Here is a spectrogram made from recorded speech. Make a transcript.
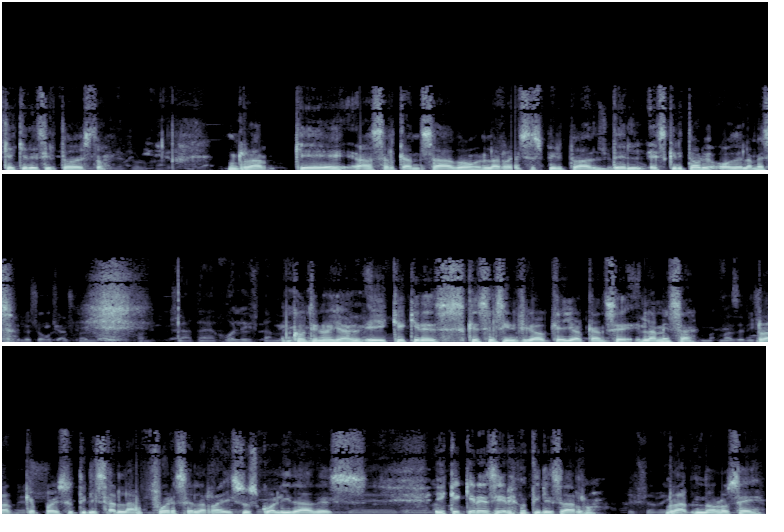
¿Qué quiere decir todo esto? Rab, que has alcanzado la raíz espiritual del escritorio o de la mesa. Continúa ya. ¿Y qué quieres? ¿Qué es el significado que yo alcancé la mesa? Rab, que puedes utilizar la fuerza de la raíz, sus cualidades. ¿Y qué quiere decir utilizarlo? Rab, no lo sé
